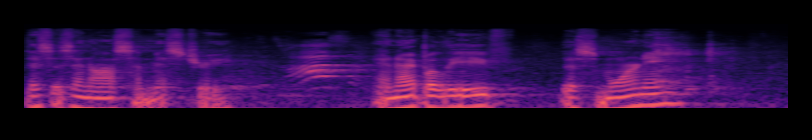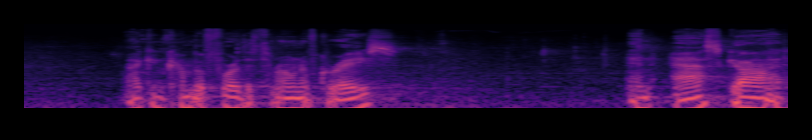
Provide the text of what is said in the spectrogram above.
This is an awesome mystery. And I believe this morning I can come before the throne of grace and ask God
